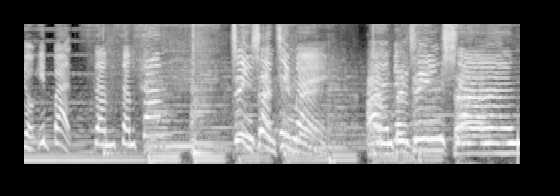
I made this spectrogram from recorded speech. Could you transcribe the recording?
六一八三三三。尽善尽美，安倍晋三。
